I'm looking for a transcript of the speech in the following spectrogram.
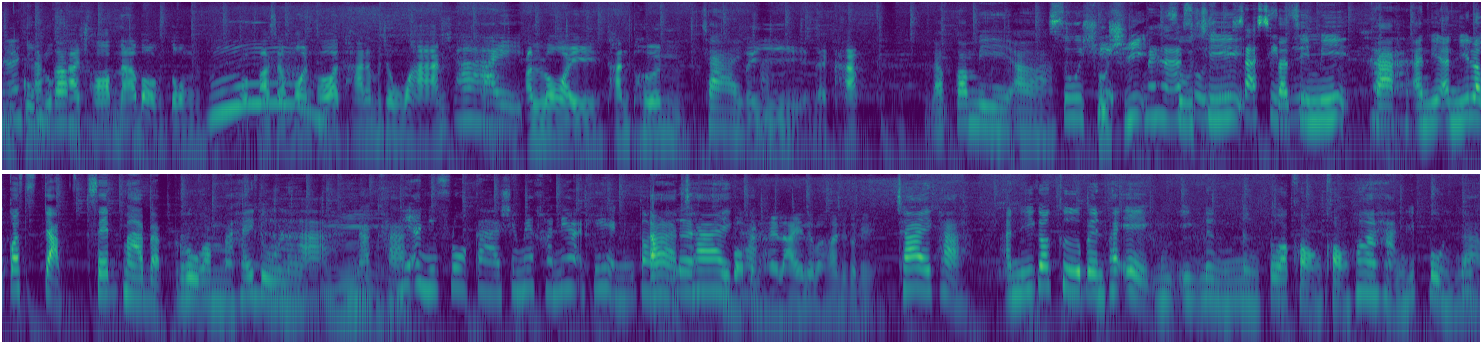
มีนะกลุ่มแล้วลูกก็ค้าชอบนะบอกตรงหัวปลาแซลมอนเพราะว่าทานแล้วมันจะหวาน ใช่ อร่อยทานเพลินใช่ค่ะนี่นะครับ แล้วก็มีอ่าซูซูชิ ชิไหมคะซูชิซาซาซิซิมิ มิค่ะ ค่ะ อันนี้อันนี้เราก็จัดเซตมาแบบรวมมาให้ดูเลยค่ะ นะคะนี่อันนี้ฟลัวกราใช่ไหมคะเนี่ยที่เห็นอยู่ตอนอ่านี้เลย ใช่ที่บอกค่ะเป็นไฮไลท์เลยป่ะฮะนี่ตัวนี้ ใช่ค่ะ อันนี้ก็คือเป็นพระเอกอีกหนึ่งหนึ่งตัวของของห้องอาหารญี่ปุ่นเรา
